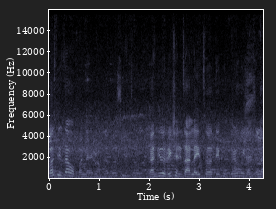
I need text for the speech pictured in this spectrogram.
बसने जाऊ आपण डायरेक्ट कारण तिथं रिक्षाने चालायचं ते खूप वेळ होईल आपल्याला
